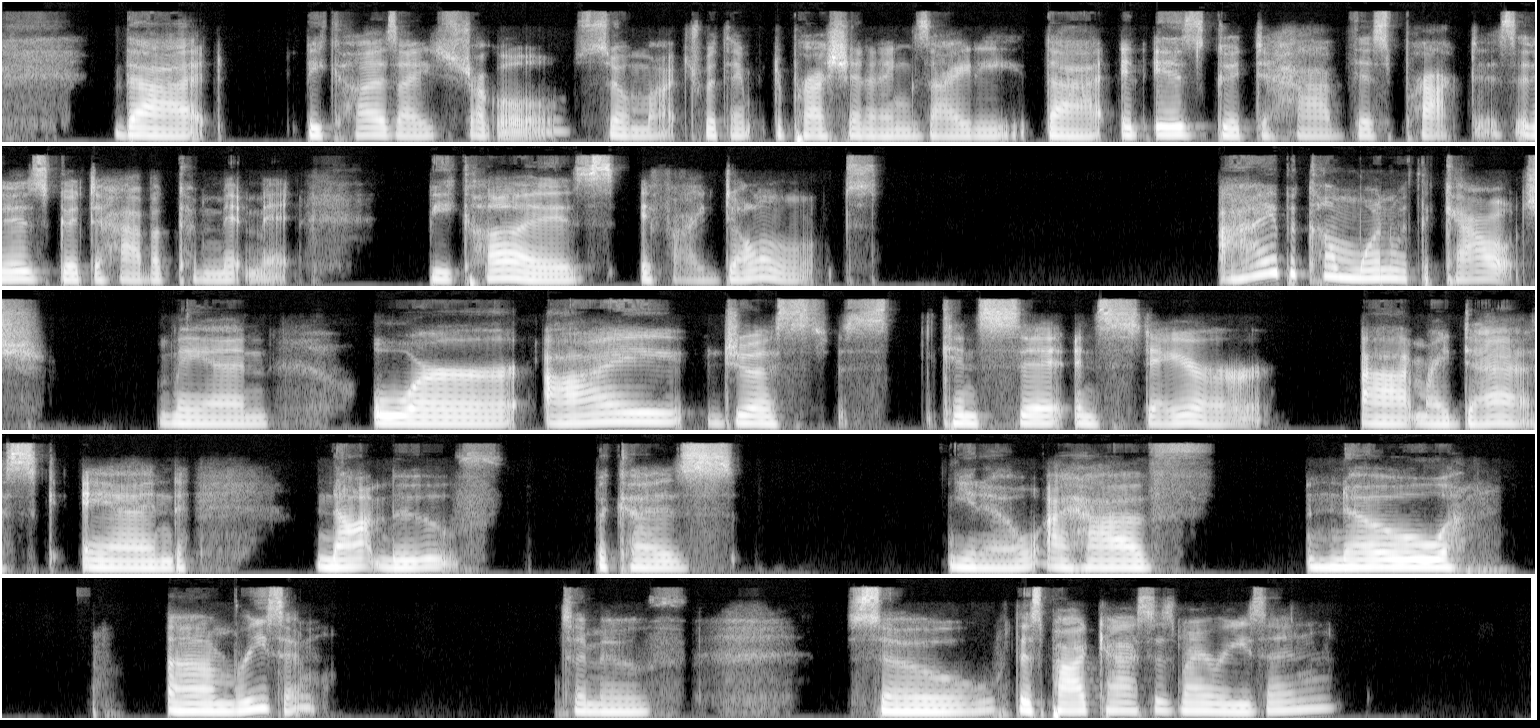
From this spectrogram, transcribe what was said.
that because I struggle so much with depression and anxiety, that it is good to have this practice. It is good to have a commitment because if I don't, I become one with the couch man, or I just can sit and stare at my desk and not move because, you know, I have no um, reason to move. So, this podcast is my reason.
